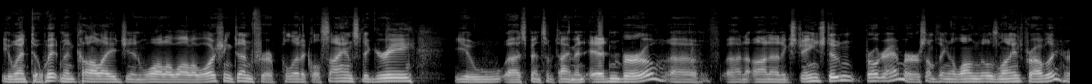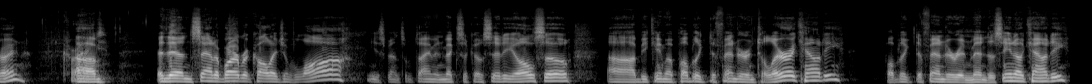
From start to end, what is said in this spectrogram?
You went to Whitman College in Walla Walla, Washington for a political science degree. You uh, spent some time in Edinburgh uh, on, on, an exchange student program or something along those lines, probably, right? Correct. Um, and then Santa Barbara College of Law. You spent some time in Mexico City also. Uh, became a public defender in Tulare County, public defender in Mendocino County.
